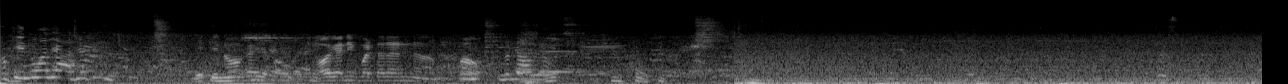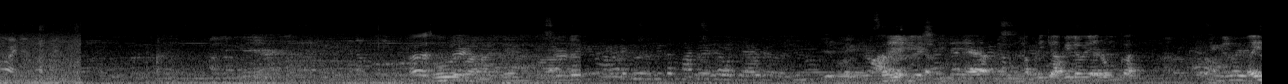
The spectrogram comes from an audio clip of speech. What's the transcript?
और quinoa ले आ जाती ये किनोआ का ये pav bhaji. Organic butter and pav. अपनी चाबी लो यार रूम का। भाई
